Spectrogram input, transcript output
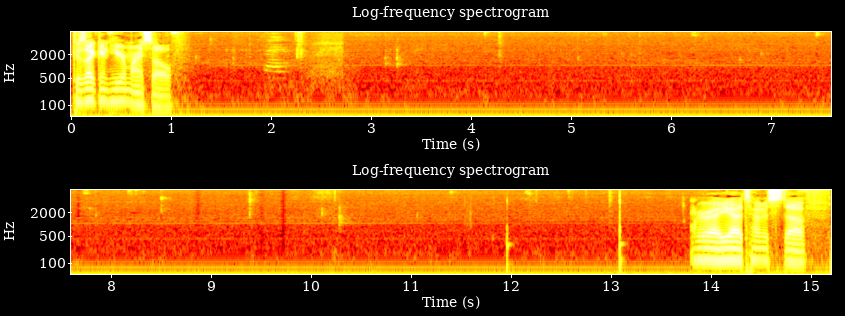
Because I can hear myself. Alright, yeah, a ton of stuff.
